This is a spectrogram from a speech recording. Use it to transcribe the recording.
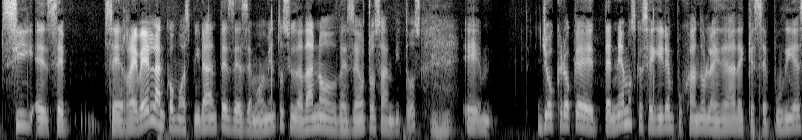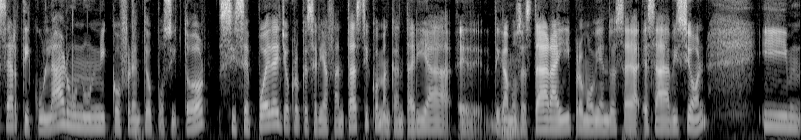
sí, eh, se, se, revelan como aspirantes desde Movimiento Ciudadano o desde otros ámbitos yo creo que tenemos que seguir empujando la idea de que se pudiese articular un único frente opositor. Si se puede, yo creo que sería fantástico. Me encantaría, eh, digamos, estar ahí promoviendo esa, esa visión. Y,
